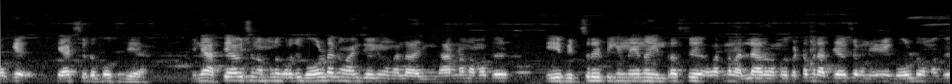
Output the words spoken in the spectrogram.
നോക്കി ക്യാഷ് ഡെപ്പോസിറ്റ് ചെയ്യുക പിന്നെ അത്യാവശ്യം നമ്മൾ കുറച്ച് ഗോൾഡൊക്കെ വാങ്ങിച്ചു വയ്ക്കുന്നത് നല്ലതായിരിക്കും. കാരണം നമുക്ക് ഈ ഫിക്സ്ഡ് കിട്ടിക്കുന്നതിന് ഇൻട്രസ്റ്റ് വരണതല്ലാതെ നമുക്ക് പെട്ടെന്ന് ഒരു അത്യാവശ്യം വന്നു കഴിഞ്ഞാൽ ഗോൾഡ് നമുക്ക്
